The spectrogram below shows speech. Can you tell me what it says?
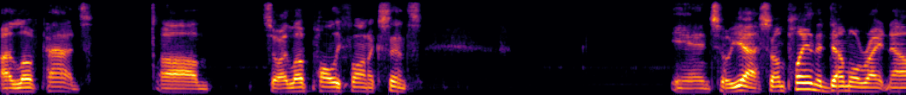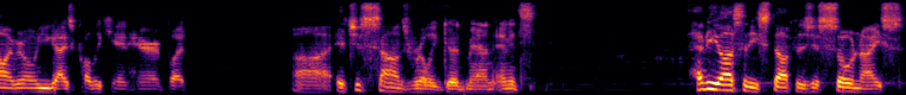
I love pads. Um, so I love polyphonic synths. And so yeah, so I'm playing the demo right now. I know you guys probably can't hear it, but uh, it just sounds really good, man. And it's Heavyocity stuff is just so nice.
